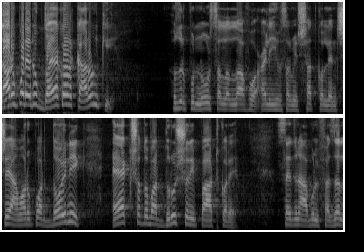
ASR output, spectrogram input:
তার উপর এরূপ দয়া করার কারণ কি? হুজুরপুর নূর সাল্লাহ আলী ওসালাম ইরশাদ করলেন, সে আমার উপর দৈনিক একশতবার দুরুশ্বরী পাঠ করে। সৈদুনা আবুল ফজল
